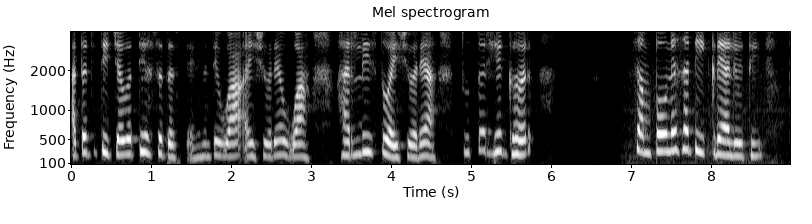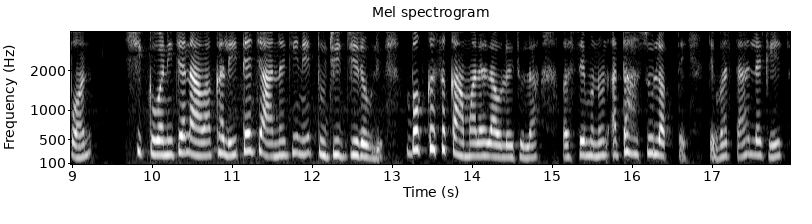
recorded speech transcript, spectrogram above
आता ती तिच्यावरती हसत असते आणि म्हणते वा ऐश्वर्या वा हरलीस तू ऐश्वर्या. तू तर हे घर संपवण्यासाठी इकडे आली होती. पण शिकवणीच्या नावाखाली त्या जानकीने तुझीच जिरवली. बघ कसं कामाला लावलं आहे तुला. असे म्हणून आता हसू लागते. तेव्हा आता लगेच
